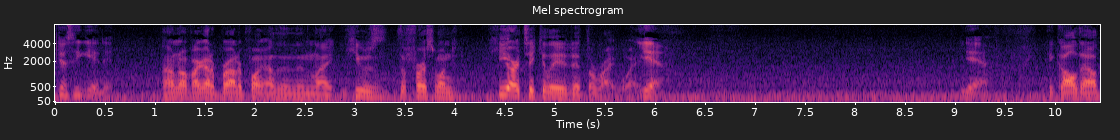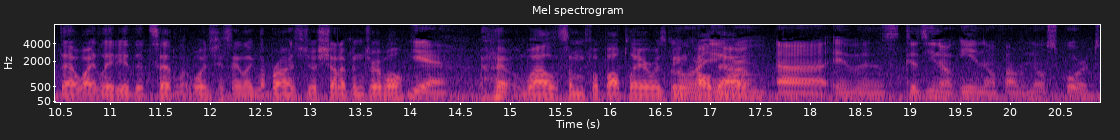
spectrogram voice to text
Just he get it. I don't know if I got a broader point other than like he was the first one. He articulated it the right way. Yeah. Yeah. He called out that white lady that said, what did she say? Like LeBron's just shut up and dribble, Yeah. while some football player was being Laura called out. Uh, it was because you know Ian don't follow no sports,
